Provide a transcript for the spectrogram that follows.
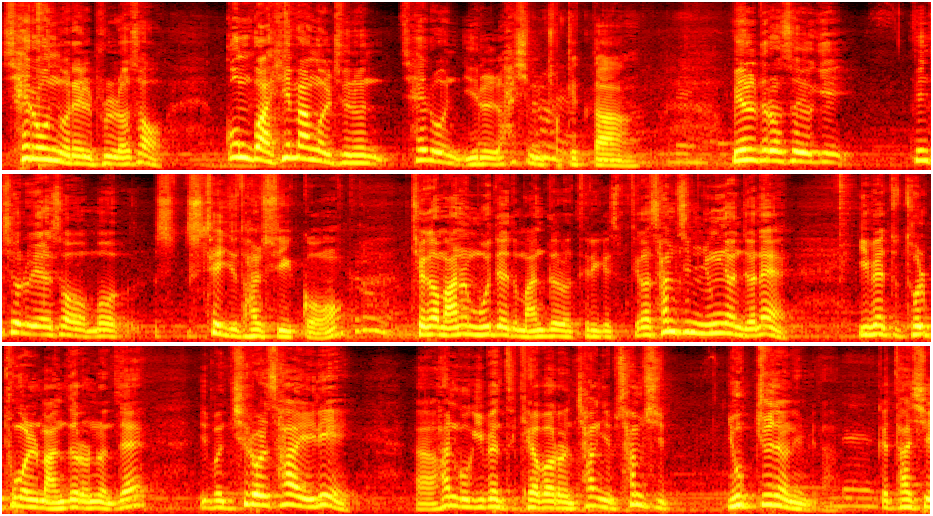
새로운 노래를 불러서 꿈과 희망을 주는 새로운 일을 하시면 그러네요, 좋겠다. 그러네요. 예를 들어서 여기 빈처루에서 뭐 스- 스테이지도 할 수 있고 네. 그럼요. 제가 많은 무대도 만들어 드리겠습니다. 제가 36년 전에 이벤트 돌풍을 만들었는데 이번 7월 4일이 아, 한국 이벤트 개발원 창립 36주년입니다. 네. 다시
